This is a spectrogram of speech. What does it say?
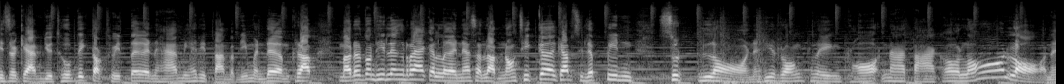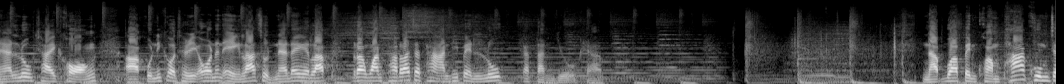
Instagram YouTube TikTok Twitter นะฮะ มีให้ติดตามแบบนี้เหมือนเดิมครับ มาเริ่มต้นที่เรื่องแรกกันเลยนะสำหรับน้องทิกเกอร์ครับ ศิลปินสุดหล่อนะที่ร้องเพลงเพราะหน้าตาก็ล้อหล่อนะฮะ ลูกชายของอคุณนิโคลเทริโอนั่นเองล่าสุดนะได้รับรางวัลพระราชทานที่เป็นลูกกตัญญูครับ นับว่าเป็นความภาคภูมิใจ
